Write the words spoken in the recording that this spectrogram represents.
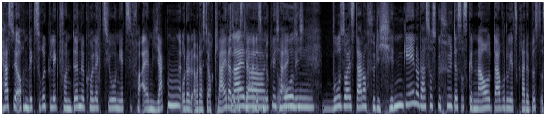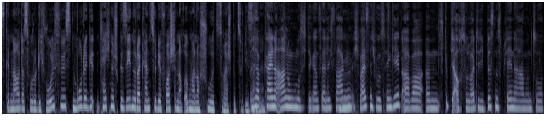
hast du ja auch einen Weg zurückgelegt von Dirndl-Kollektion, jetzt vor allem Jacken, oder aber das ist ja auch Kleider, Kleider also das ist ja alles Mögliche Hosen. eigentlich. Wo soll es da noch für dich hingehen oder hast du das Gefühl, das ist genau da, wo du jetzt gerade bist, ist genau das, wo du dich wohlfühlst, modetechnisch gesehen oder kannst du dir vorstellen, auch irgendwann noch Schuhe zum Beispiel zu designen? Ich habe keine Ahnung, muss ich dir ganz ehrlich sagen. Mhm. Ich weiß nicht, wo es hingeht, aber ähm, es gibt ja auch so Leute, die Businesspläne haben und so.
